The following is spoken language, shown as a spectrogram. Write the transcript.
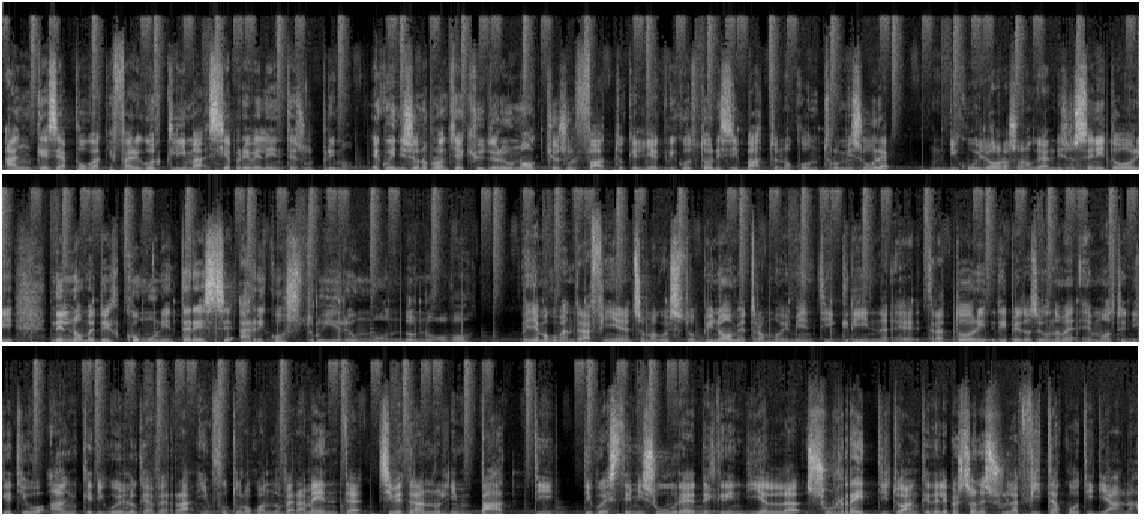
anche se ha poco a che fare col clima, sia prevalente sul primo. E quindi sono pronti a chiudere un occhio sul fatto che gli agricoltori si battono contro misure di cui loro sono grandi sostenitori, nel nome del comune interesse a ricostruire un mondo nuovo. Vediamo come andrà a finire insomma, questo binomio tra movimenti green e trattori, ripeto secondo me è molto indicativo anche di quello che avverrà in futuro quando veramente si vedranno gli impatti di queste misure del Green Deal sul reddito anche delle persone e sulla vita quotidiana.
